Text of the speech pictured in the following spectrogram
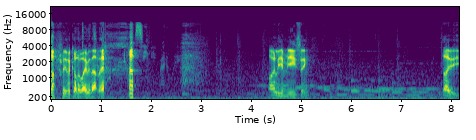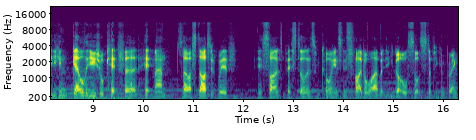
Can't believe I got away with that then. See me right away. Highly amusing. So you can get all the usual kit for Hitman. So I started with his silence pistol and some coins and his fiber wire, but you've got all sorts of stuff you can bring,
